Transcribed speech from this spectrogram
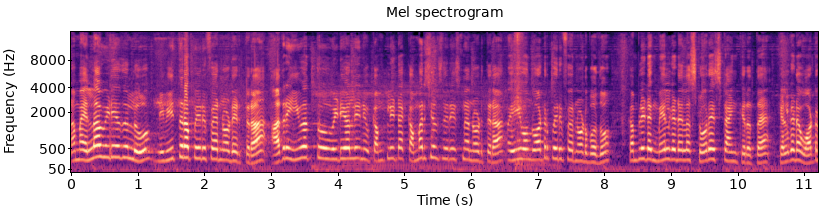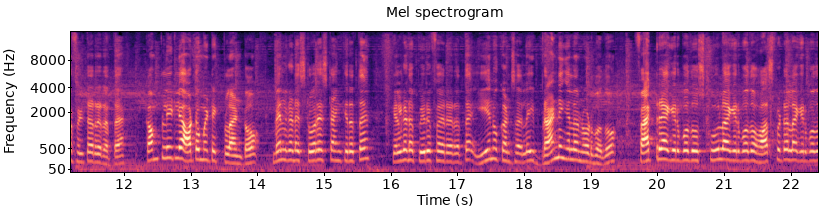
ನಮ್ಮ ಎಲ್ಲ ವಿಡಿಯೋದಲ್ಲೂ ನೀವು ಈ ಥರ ಪ್ಯೂರಿಫೈರ್ ನೋಡಿರ್ತೀರಾ, ಆದರೆ ಇವತ್ತು ವಿಡಿಯೋಲಿ ನೀವು ಕಂಪ್ಲೀಟಾಗಿ ಕಮರ್ಷಿಯಲ್ ಸೀರೀಸ್ನ ನೋಡ್ತೀರಾ, ಈ ಒಂದು ವಾಟರ್ ಪ್ಯೂರಿಫೈರ್ ನೋಡ್ಬೋದು. ಕಂಪ್ಲೀಟಾಗಿ ಮೇಲ್ಗಡೆ ಎಲ್ಲ ಸ್ಟೋರೇಜ್ ಟ್ಯಾಂಕ್ ಇರುತ್ತೆ, ಕೆಳಗಡೆ ವಾಟರ್ ಫಿಲ್ಟರ್ ಇರುತ್ತೆ ಕಂಪ್ಲೀಟ್ಲಿ ಆಟೋಮೆಟಿಕ್ ಪ್ಲಾಂಟು ಮೇಲ್ಗಡೆ ಸ್ಟೋರೇಜ್ ಟ್ಯಾಂಕ್ ಇರುತ್ತೆ, ಕೆಳಗಡೆ ಪ್ಯೂರಿಫೈಯರ್ ಇರುತ್ತೆ. ಏನು ಕಾಣಿಸಲ್ಲ ಈ ಬ್ರ್ಯಾಂಡಿಂಗ್ ಎಲ್ಲ ನೋಡ್ಬೋದು. ಫ್ಯಾಕ್ಟ್ರಿ ಆಗಿರ್ಬೋದು ಸ್ಕೂಲ್ ಆಗಿರ್ಬೋದು ಹಾಸ್ಪಿಟಲ್ ಆಗಿರ್ಬೋದು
